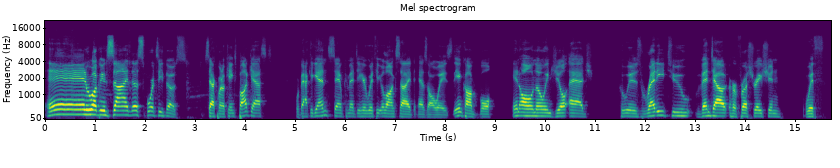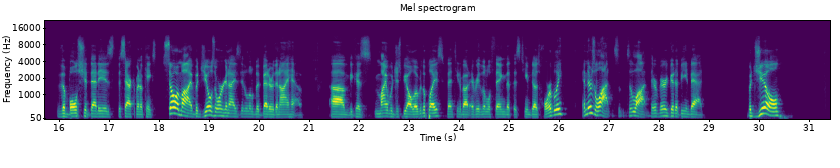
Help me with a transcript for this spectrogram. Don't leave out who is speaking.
Speaker 1: And we welcome you inside the Sports Ethos Sacramento Kings podcast. We're back again. Sam Chimenti here with you alongside, as always, the incomparable and all knowing Jill Adge, who is ready to vent out her frustration with the bullshit that is the Sacramento Kings. So am I, but Jill's organized it a little bit better than I have um, because mine would just be all over the place, venting about every little thing that this team does horribly. And there's a lot. It's, it's a lot. They're very good at being bad. But Jill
